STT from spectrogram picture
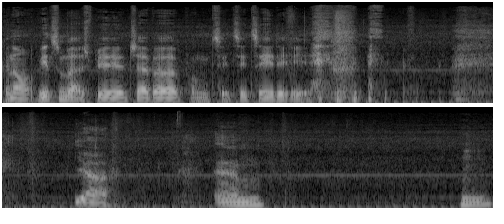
Genau, wie zum Beispiel jabber.ccc.de. Ja. Ähm. Hm.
